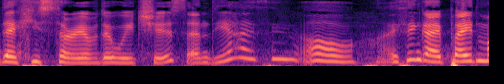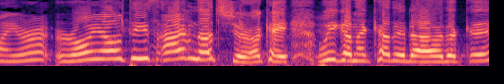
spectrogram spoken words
the history of the witches, and yeah, I think oh, I think I paid my ro- royalties. I'm not sure. Okay, we're gonna cut it out. Okay,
